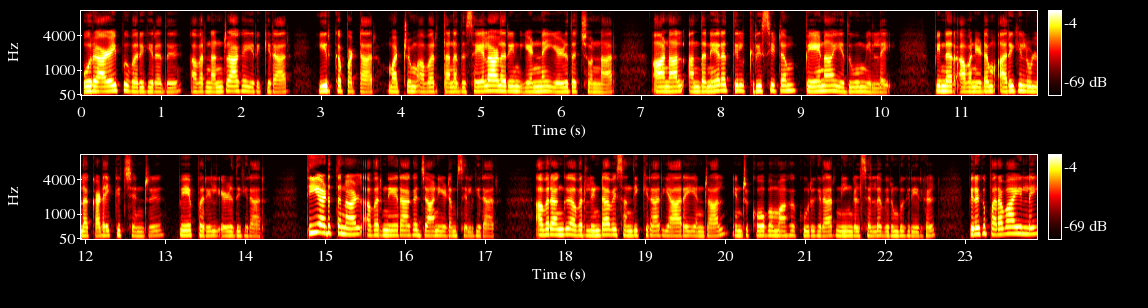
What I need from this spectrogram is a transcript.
ஒரு அழைப்பு வருகிறது. அவர் நன்றாக இருக்கிறார் ஈர்க்கப்பட்டார் மற்றும் அவர் தனது செயலாளரின் எண்ணை எழுதச் சொன்னார். ஆனால் அந்த நேரத்தில் கிறிஸிடம் பேனா எதுவும் இல்லை. பின்னர் அவனிடம் அருகிலுள்ள கடைக்குச் சென்று பேப்பரில் எழுதுகிறார். தீ அடுத்த நாள் அவர் நேராக ஜானியிடம் செல்கிறார். அவர் அங்கு அவர் லிண்டாவை சந்திக்கிறார் யாரை என்றால் என்று கோபமாக கூறுகிறார் நீங்கள் செல்ல விரும்புகிறீர்கள். பிறகு பரவாயில்லை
